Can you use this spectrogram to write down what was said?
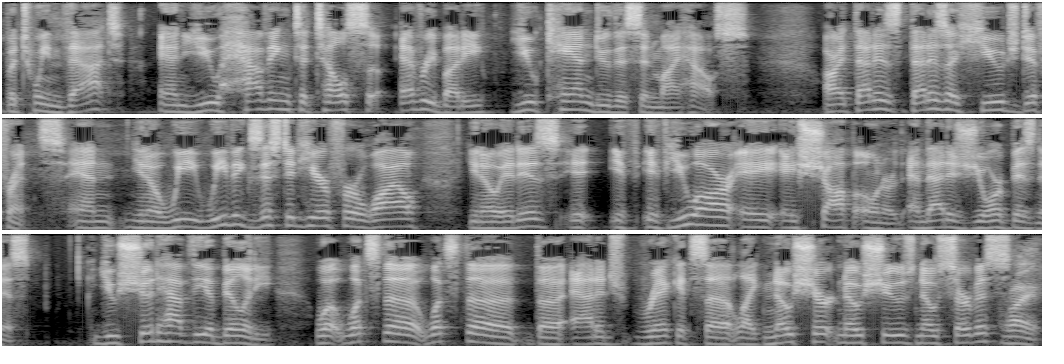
Between that and you having to tell everybody you can do this in my house. All right, that is that is a huge difference, and you know we we've existed here for a while. You know, it is it, if if you are a, a shop owner and that is your business, you should have the ability. What what's the what's the the adage, Rick? It's uh, like no shirt, no shoes, no service. Right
